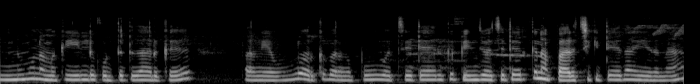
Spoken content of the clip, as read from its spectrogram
இன்னமும் நமக்கு ஈல்டு கொடுத்துட்டு தான் இருக்குது பாருங்கள் எவ்வளோ இருக்குது பாருங்கள் பூ வச்சுட்டே இருக்குது பிஞ்சு வச்சுட்டே இருக்குது நான் பறிச்சுக்கிட்டே தான் இருந்தேன்.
